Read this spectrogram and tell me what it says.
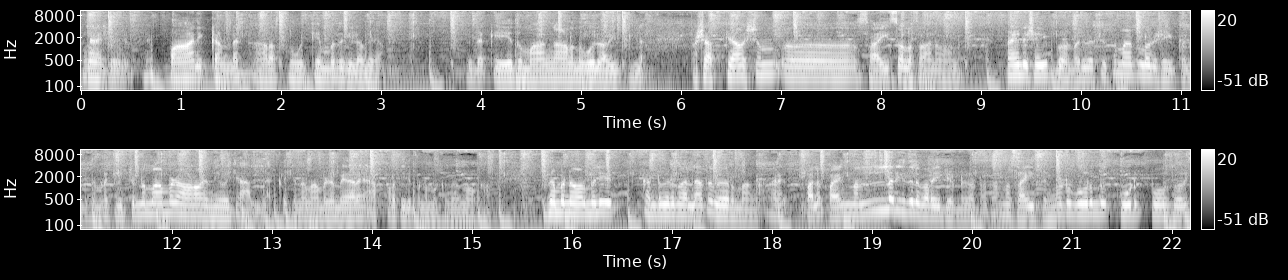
അങ്ങനെയൊക്കെ വരും. പിന്നെ പാനിക്കണ്ടൻ ആർ എസ് നൂറ്റി അമ്പത് കിലോഗ്രാം. ഇതൊക്കെ ഏത് മാങ്ങ ആണെന്ന് പോലും അറിയത്തില്ല. പക്ഷെ അത്യാവശ്യം സൈസുള്ള സാധനമാണ്. അതിന്റെ ഷേപ്പ് ഉണ്ട്. ഒരു വ്യത്യസ്തമായിട്ടുള്ളൊരു ഷേപ്പല്ലേ നമ്മുടെ ക്ലിച്ചുണ്ട മാമ്പഴമാണോ എന്ന് ചോദിച്ചാൽ അല്ല. ക്ലിച്ചുണ്ട മാമ്പഴം വേറെ അപ്പുറത്തിരിപ്പുണ്ട്. നമുക്ക് നോക്കാം. ഇത് നമ്മൾ നോർമലി കണ്ടുവരുന്ന അല്ലാത്ത വേറെ മാങ്ങ. അങ്ങനെ പല പല നല്ല രീതിയിൽ വെറൈറ്റി ഉണ്ട് കേട്ടോ. കാരണം സൈസ് ഇങ്ങോട്ട് കൂടുന്നത് കൂടി പോകും സോറി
